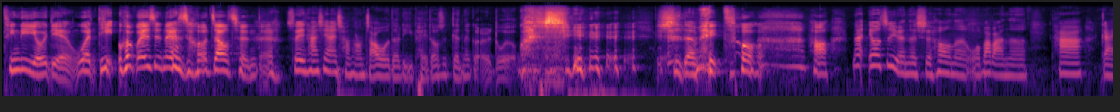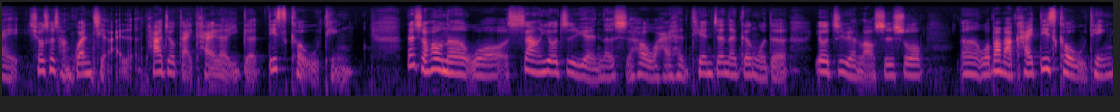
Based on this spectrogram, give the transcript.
听力有点问题，会不会是那个时候造成的？所以他现在常常找我的理赔都是跟那个耳朵有关系。是的，没错。好，那幼稚园的时候呢，我爸爸呢，他改修车厂关起来了，他就改开了一个 disco 舞厅。那时候呢，我上幼稚园的时候，我还很天真的跟我的幼稚园老师说，嗯，我爸爸开 disco 舞厅，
